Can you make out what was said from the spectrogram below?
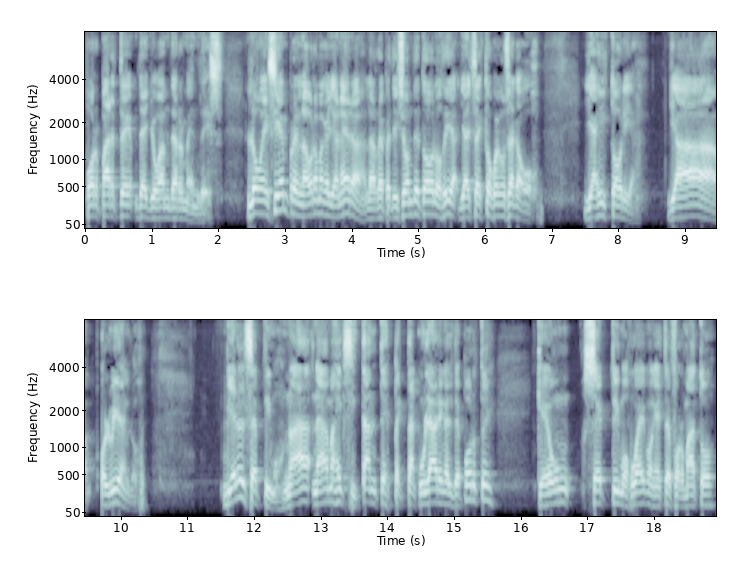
por parte de Joander Méndez. Lo de siempre en la hora magallanera, la repetición de todos los días. Ya el sexto juego se acabó. Ya es historia. Ya olvídenlo. Viene el séptimo. Nada, nada más excitante, espectacular en el deporte que un séptimo juego en este formato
